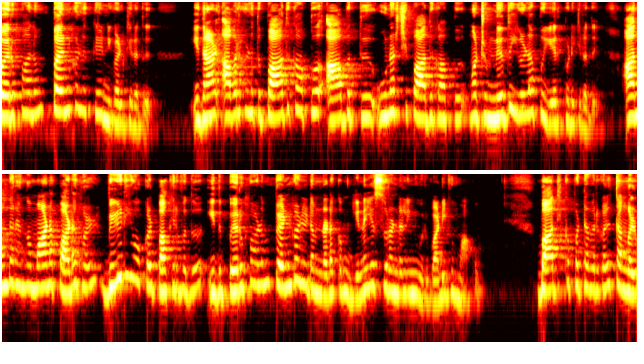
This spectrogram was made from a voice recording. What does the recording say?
பெரும்பாலும் பெண்களுக்கே நிகழ்கிறது. இதனால் அவர்களது பாதுகாப்பு ஆபத்து உணர்ச்சி பாதுகாப்பு மற்றும் நிதி இழப்பு ஏற்படுகிறது. அந்தரங்கமான படங்கள் வீடியோக்கள் பகிர்வது இது பெரும்பாலும் பெண்களிடம் நடக்கும் இணைய சுரண்டலின் ஒரு வடிவமாகும். பாதிக்கப்பட்டவர்கள் தங்கள்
